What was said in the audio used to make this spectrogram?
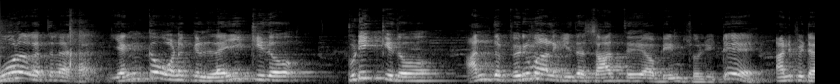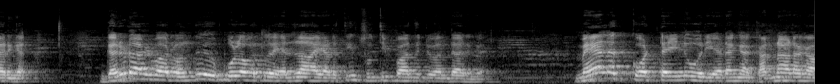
பூலோகத்தில் எங்கே உனக்கு லைக்குதோ பிடிக்குதோ அந்த பெருமாளுக்கு இதை சாத்து அப்படின்னு சொல்லிட்டு அனுப்பிட்டாருங்க. கருடாழ்வார் வந்து பூலோகத்தில் எல்லா இடத்தையும் சுற்றி பார்த்துட்டு வந்தாருங்க. மேலக்கோட்டைன்னு ஒரு இடங்க கர்நாடகா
